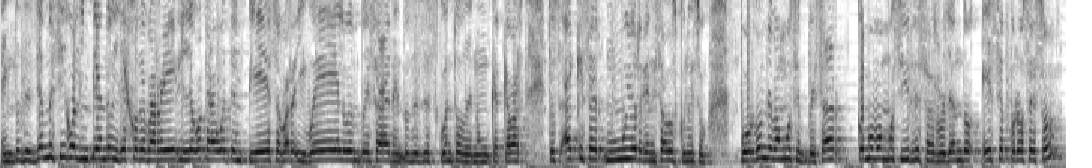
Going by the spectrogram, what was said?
Entonces ya me sigo limpiando y dejo de barrer y luego otra vuelta empiezo a barrer y vuelvo a empezar. Entonces es cuento de nunca acabar. Entonces hay que ser muy organizados con eso. ¿Por dónde vamos a empezar? ¿Cómo vamos a ir desarrollando ese proceso?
